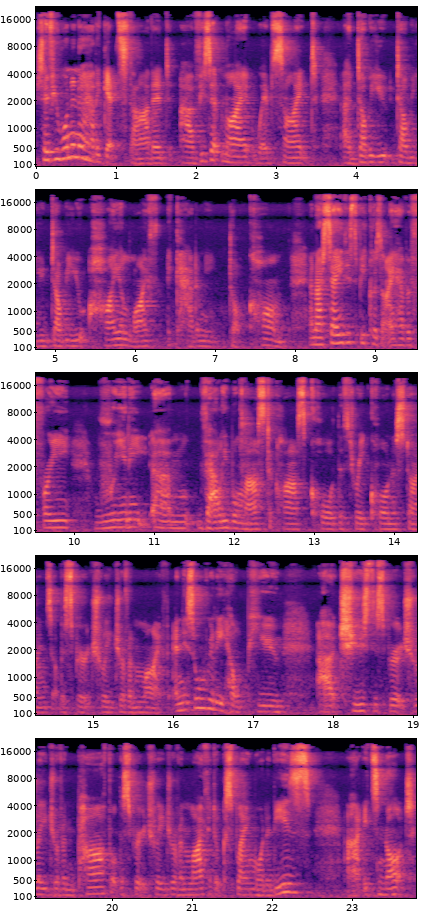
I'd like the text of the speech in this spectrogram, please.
So, if you want to know how to get started, uh, visit my website, uh, www.higherlifeacademy.com. And I say this because I have a free, really um, valuable masterclass called The Three Cornerstones of a Spiritually Driven Life. And this will really help you uh, choose the spiritually driven path or the spiritually driven life. It'll explain what it is. Uh, it's not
